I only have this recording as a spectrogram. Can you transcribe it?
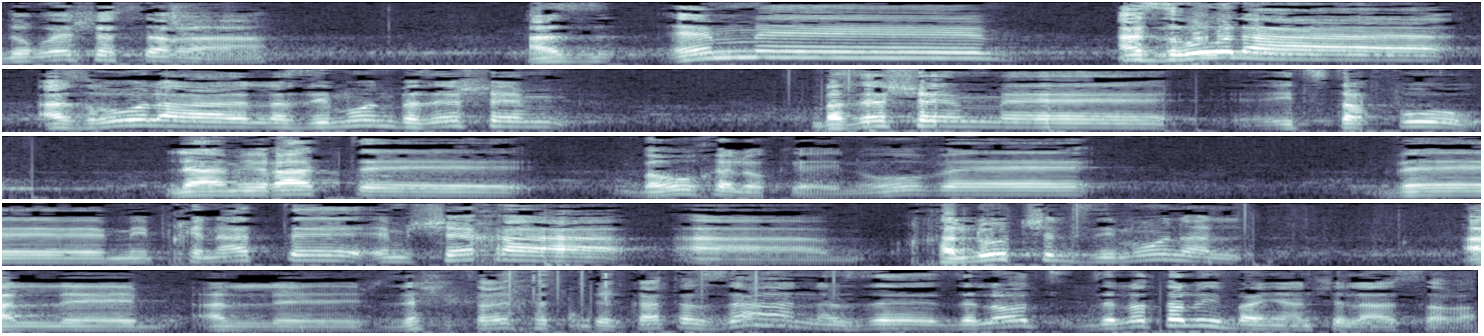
דורש עשרה, אז הם אה, עזרו, לה, עזרו לה, לזימון בזה שהם, בזה שהם אה, הצטרפו לאמירת אה, ברוך אלוקינו, ו... ומבחינת אה, המשך החלוט של זימון על, על, אה, על אה, זה שצריך את ברכת הזן, אז זה, זה, לא, זה לא תלוי בעניין של העשרה.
